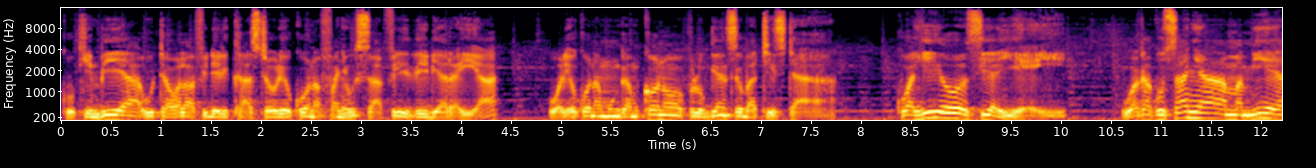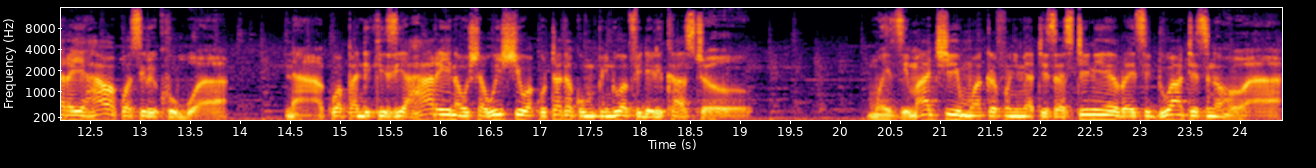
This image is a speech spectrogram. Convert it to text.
kukimbia utawala wa Fidel Castro uliokuwa unafanya usafi dhidi ya raia waliokuwa na munga mkono Fulgencio Batista. Kwa hiyo CIA wakakusanya mamia ya raia hawa kwa siri kubwa na kuwapandikizia hari na ushawishi wa kutaka kumpindua Fidel Castro. Mwezi Machi mwaka 1960 Rais Duarte Sinohoa.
